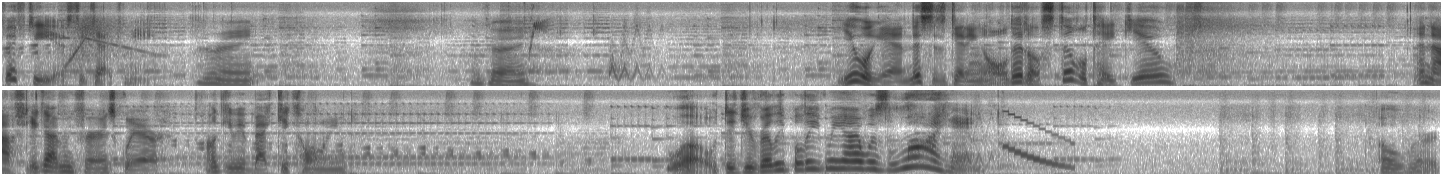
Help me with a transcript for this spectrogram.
50 years to catch me. Alright. Okay. You again, this is getting old. It'll still take you. Enough, you got me fair and square. I'll give you back your coin. Whoa, did you really believe me? I was lying. Oh, word.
